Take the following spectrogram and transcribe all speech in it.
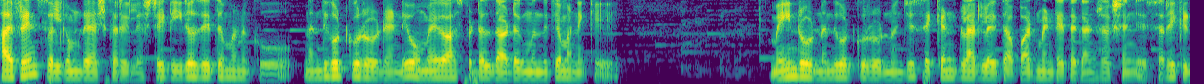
Hi friends welcome to Yashkar real estate ఈరోజు అయితే మనకు నందికొట్కూరు రోడ్ అండి. ఒమేగా హాస్పిటల్ దాటక ముందుకే మనకి మెయిన్ రోడ్ నందికొట్కూరు రోడ్ నుంచి సెకండ్ ఫ్లాట్లో అయితే అపార్ట్మెంట్ అయితే కన్స్ట్రక్షన్ చేశారు. ఇక్కడ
